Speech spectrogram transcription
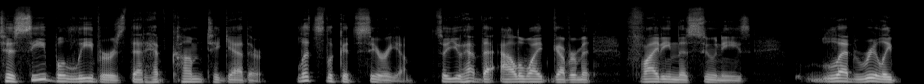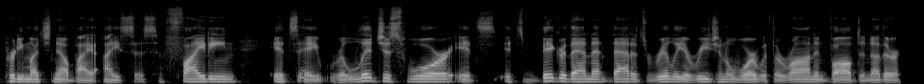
to see believers that have come together. Let's look at Syria. So you have the Alawite government fighting the Sunnis, led really pretty much now by ISIS, fighting. It's a religious war. It's it's bigger than that. It's really a regional war with Iran involved and other,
